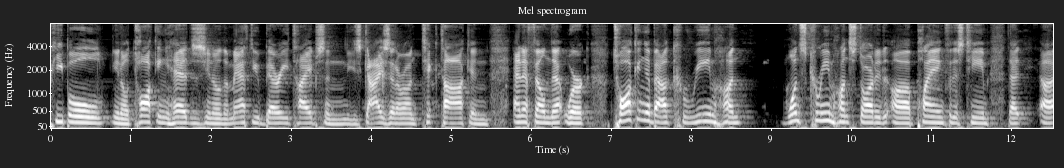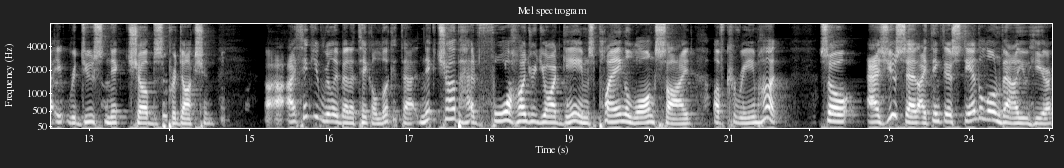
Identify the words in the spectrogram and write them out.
people, you know, talking heads, you know, the Matthew Berry types and these guys that are on TikTok and NFL Network talking about Kareem Hunt. Once Kareem Hunt started uh, playing for this team, that uh, it reduced Nick Chubb's production. I think you really better take a look at that. Nick Chubb had 400 yard games playing alongside of Kareem Hunt. So as you said, I think there's standalone value here.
